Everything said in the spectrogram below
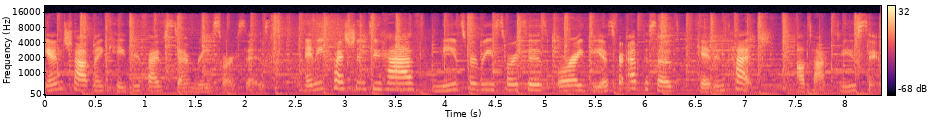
and shop my K 5 STEM resources. Any questions you have, needs for resources, or ideas for episodes, get in touch. I'll talk to you soon.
